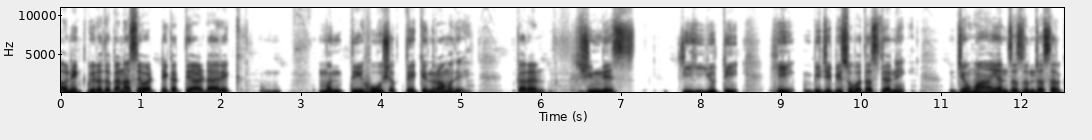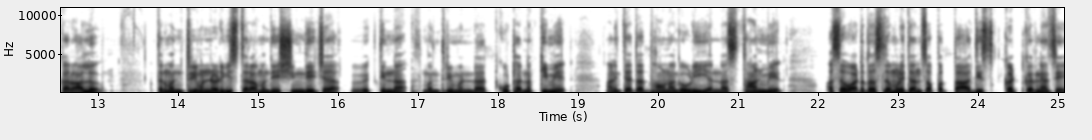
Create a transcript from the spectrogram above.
अनेक विरोधकांना असे वाटते का त्या डायरेक्ट मंत्री होऊ शकते केंद्रामध्ये? कारण शिंदेची ही युती ही बी जे पीसोबत असल्याने जेव्हा यांचं समजा सरकार आलं तर मंत्रिमंडळ विस्तारामध्ये शिंदेच्या व्यक्तींना मंत्रिमंडळात कोठा नक्की मिळेल आणि त्यात भावना गवळी यांना स्थान मिळेल असं वाटत असल्यामुळे त्यांचा पत्ता आधीच कट करण्याचे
